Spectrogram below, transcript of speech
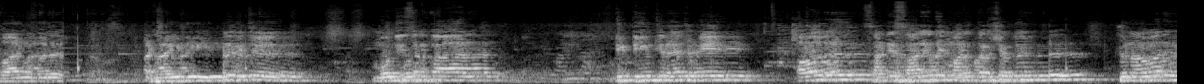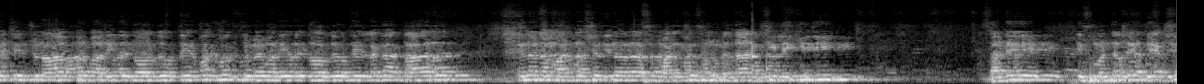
ਵਾਰਡ ਨੰਬਰ 28 ਦੀ ਦੇ ਵਿੱਚ ਮੋਦੀ ਸਰਕਾਰ ਦੀ ਟੀਮ 'ਚ ਰਹਿ ਚੁੱਕੇ ਔਰ ਸਾਡੇ ਸਾਰਿਆਂ ਦੇ ਮਾਰਗਦਰਸ਼ਕ ਚੁਣਾਵਾਂ ਦੇ ਵਿੱਚ ਚੁਣਾਵ ਪ੍ਰਭਾਰੀ ਦੇ ਤੌਰ ਦੇ ਉੱਤੇ, ਵੱਖ-ਵੱਖ ਜ਼ਿੰਮੇਵਾਰੀਆਂ ਦੇ ਤੌਰ ਦੇ ਉੱਤੇ ਲਗਾਤਾਰ ਇਹਨਾਂ ਦਾ ਮਾਰਗਦਰਸ਼ਨ ਇਹਨਾਂ ਦਾ ਮਾਰਗਦਰਸ਼ਨ ਸਾਨੂੰ ਮਿਲਦਾ, ਰਾਖੀ ਲੇਖੀ ਜੀ। ਸਾਡੇ ਇਸ ਮੰਡਲ ਦੇ ਅਧਿਕਸ਼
